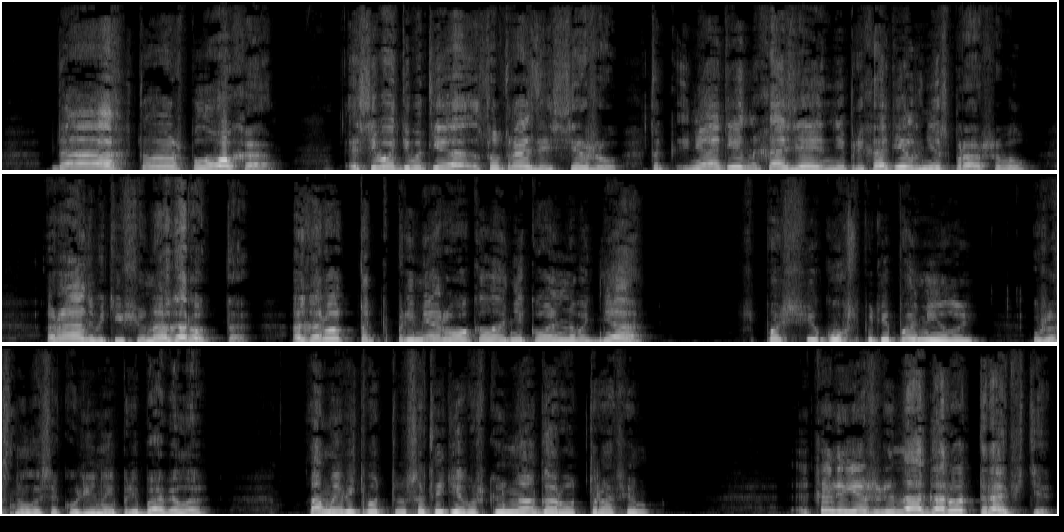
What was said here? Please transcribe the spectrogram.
— Да, тоже плохо. Сегодня вот я с утра здесь сижу, так ни один хозяин не приходил, не спрашивал. Рано ведь еще на огород-то. Огород так, к примеру, около Никольного дня. — Спаси, Господи, помилуй! — ужаснулась Акулина и прибавила. А мы ведь вот с этой девушкой на огород трафим. — Коли ежели на огород трафите,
